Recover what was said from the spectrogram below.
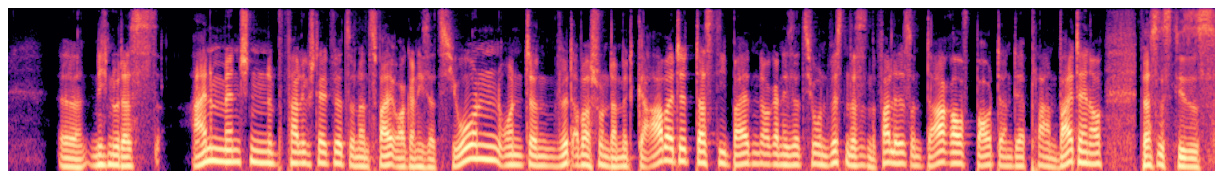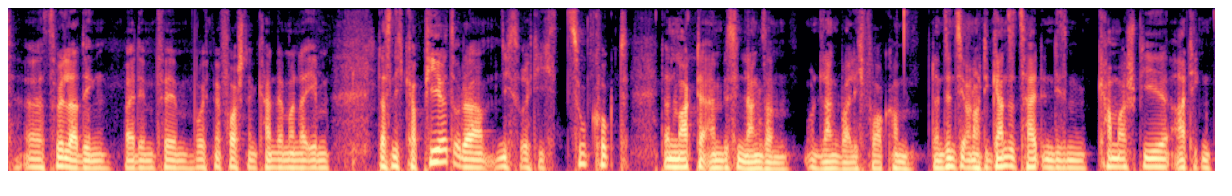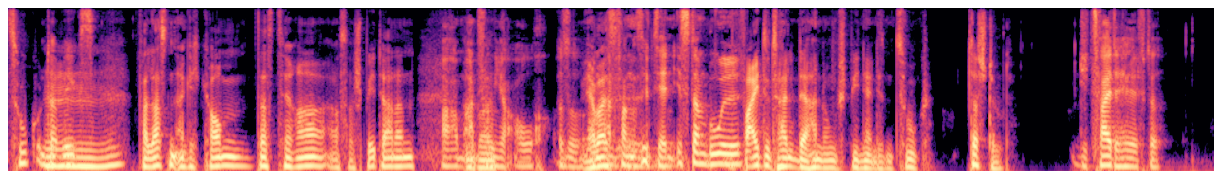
Äh, nicht nur, dass einem Menschen eine Falle gestellt wird, sondern zwei Organisationen und dann wird aber schon damit gearbeitet, dass die beiden Organisationen wissen, dass es eine Falle ist und darauf baut dann der Plan weiterhin auf. Das ist dieses äh, Thriller-Ding bei dem Film, wo ich mir vorstellen kann, wenn man da eben das nicht kapiert oder nicht so richtig zuguckt, dann mag der ein bisschen langsam und langweilig vorkommen. Dann sind sie auch noch die ganze Zeit in diesem Kammerspielartigen Zug unterwegs, Mhm. verlassen eigentlich kaum das Terrain, außer später dann. Aber am Aber- Anfang ja auch. Also Ja, am Anfang sind sie ja in Istanbul, Weite Teile der Handlung spielen ja in diesem Zug. Das stimmt. die zweite Hälfte.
